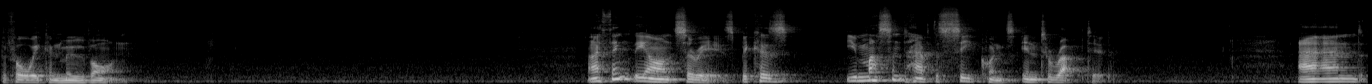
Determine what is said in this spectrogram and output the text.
before we can move on. I think the answer is because you mustn't have the sequence interrupted. And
